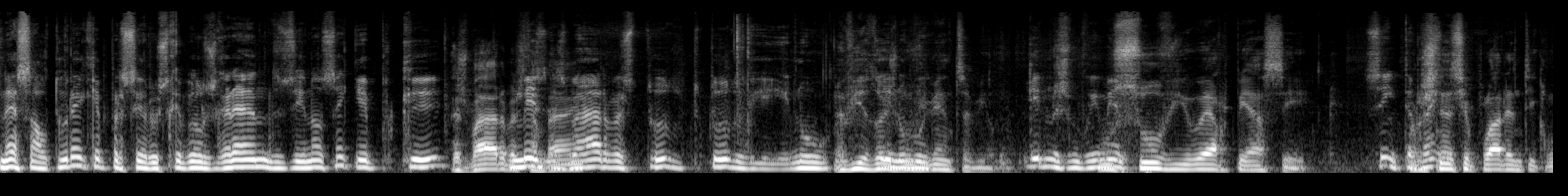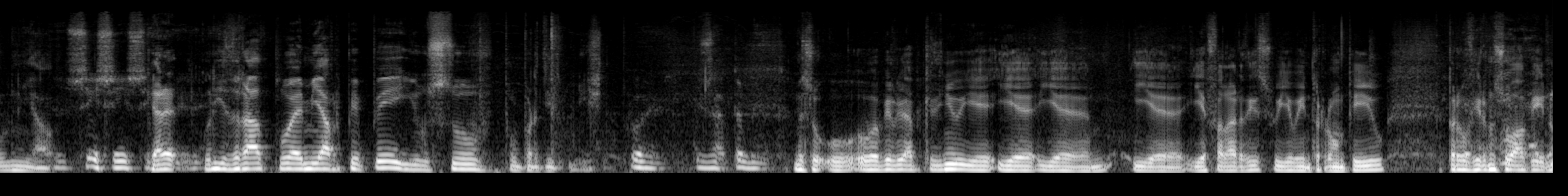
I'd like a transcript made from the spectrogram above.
nessa altura é que apareceram os cabelos grandes e não sei o quê, porque as barbas mesmo as também. barbas, tudo, tudo, e no, Havia dois e no, movimentos, Abílio. E nos O movimentos, SUV e o RPAC, sim, também. Resistência Popular Anticolonial, Sim, sim, sim. que era liderado pelo MRPP e o SUV pelo Partido Comunista. Pois, exatamente. Mas o, o, Abílio há bocadinho ia, ia, ia, ia, ia falar disso e eu interrompi-o para ouvirmos o Albino.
